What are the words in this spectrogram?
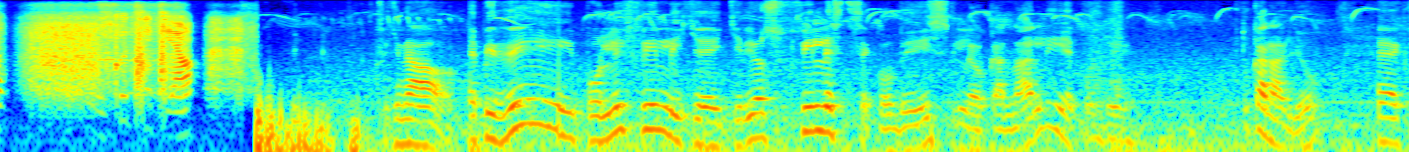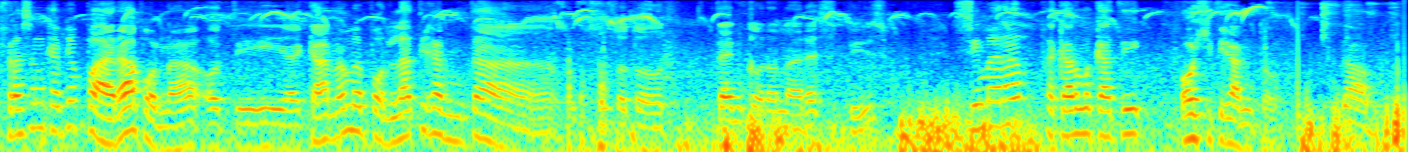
au quotidien. Ξεκινάω. Επειδή πολλοί φίλοι και κυρίως φίλες της εκπομπής, τηλεοκανάλι ή εκπομπή του καναλιού, ε, εκφράσαν κάποια παράπονα ότι ε, κάναμε πολλά τηγανιτά σε αυτό το 10 Corona Recipes. Σήμερα θα κάνουμε κάτι όχι τηγανιτό. Μπράβο.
